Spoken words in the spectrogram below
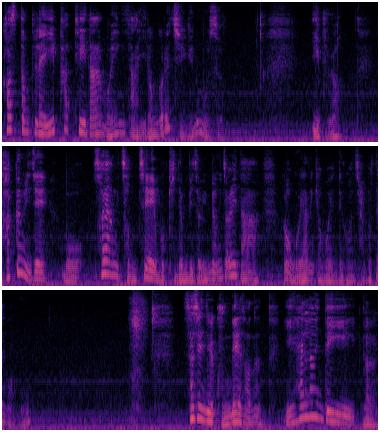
costume play 파티나 뭐 행사 이런 거를 즐기는 모습 이고요. 가끔 이제 뭐 서양 전체의 뭐 기념비적인 명절이다 그런 오해하는 경우가 있는데 그건 잘못된 거고 사실 이제 국내에서는 이 핼러윈데이가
